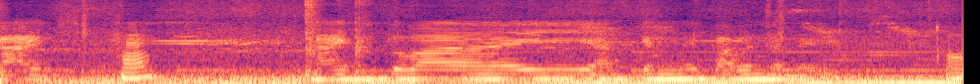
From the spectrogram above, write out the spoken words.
গাইড হ্যাঁ? গাইড তো ভাই আজকে মনে পাবেন না ও।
